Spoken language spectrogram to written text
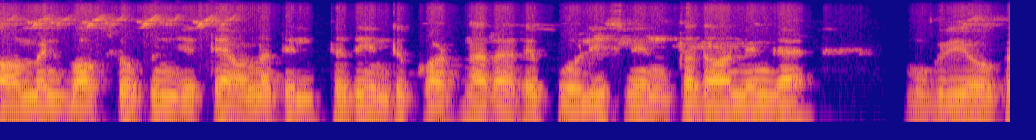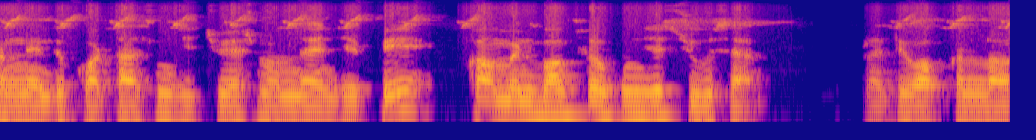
కామెంట్ బాక్స్ ఓపెన్ చేస్తే ఏమన్నా తెలుస్తుంది ఎందుకు కొట్టినారు అరే పోలీసులు ఎంత దారుణంగా ముగ్గురు యువకుల్ని ఎందుకు కొట్టాల్సిన సిచ్యువేషన్ ఉంది అని చెప్పి కామెంట్ బాక్స్ ఓపెన్ చేసి చూసా. ప్రతి ఒక్కళ్ళు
